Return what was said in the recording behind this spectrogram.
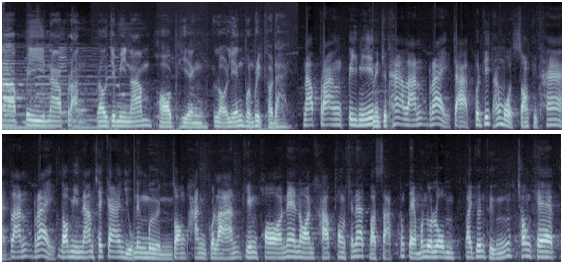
นาปีนาปรัง เราจะมีน้ำพอเพียงหล่อเลี้ยงผลผลิตเขาได้ นาปรังปีนี้ 1.5 ล้านไร่ จากพื้นที่ทั้งหมด 2.5 ล้านไร่ เรามีน้ำใช้การอยู่ 12,000 กว่าล้าน เพียงพอแน่นอนครับคลองชะนาดป่าสักตั้งแต่มโนลม ไปจนถึงช่องแคโค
